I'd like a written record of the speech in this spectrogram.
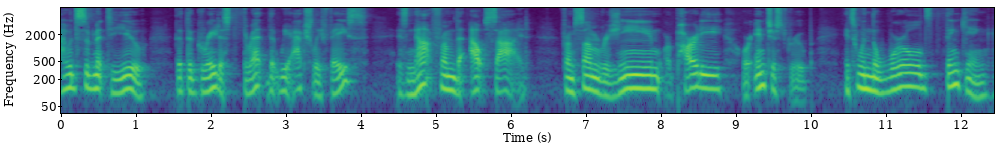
I would submit to you that the greatest threat that we actually face is not from the outside, from some regime or party or interest group. It's when the world's thinking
